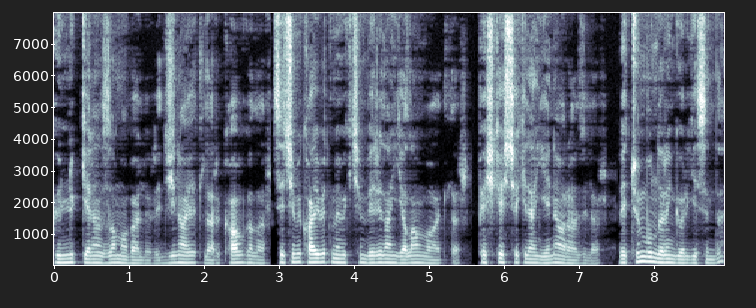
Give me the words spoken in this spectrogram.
günlük gelen zam haberleri, cinayetler, kavgalar, seçimi kaybetmemek için verilen yalan vaatler, peşkeş çekilen yeni araziler ve tüm bunların gölgesinde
